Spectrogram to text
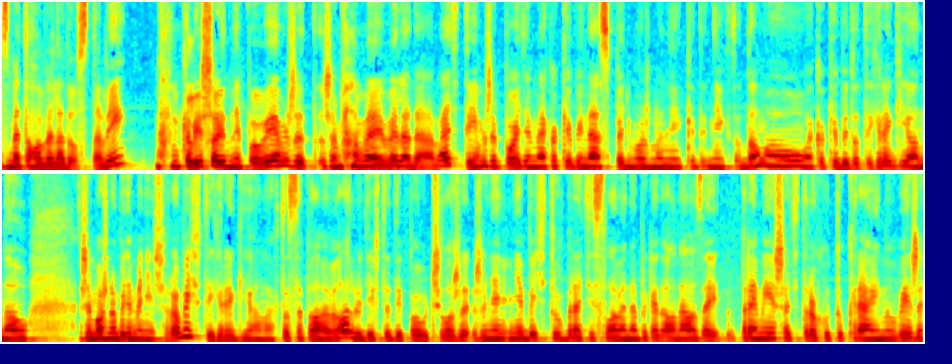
sme toho veľa dostali, klišoidne poviem, že, že máme aj veľa dávať tým, že pôjdeme ako keby naspäť možno niekedy niekto domov, ako keby do tých regiónov, že možno budeme niečo robiť v tých regiónoch. To sa podľa veľa ľudí vtedy poučilo, že, že ne, nebyť tu v Bratislave napríklad, ale naozaj premiešať trochu tú krajinu, vie, že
